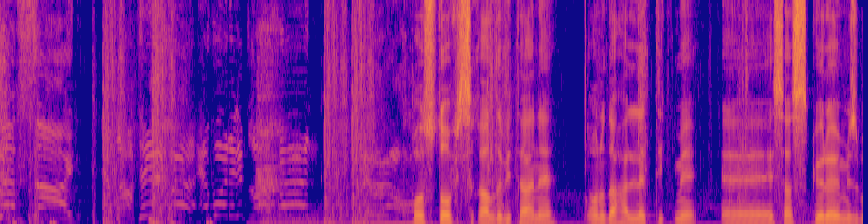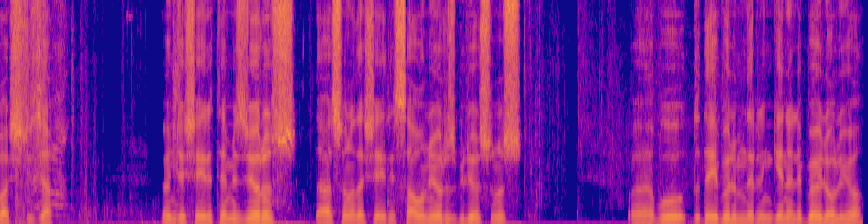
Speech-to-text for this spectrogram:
Left side! Wurde getroffen! Posta ofisi kaldı bir tane. Onu da hallettik mi eee, esas görevimiz başlayacak. Önce şehri temizliyoruz. Daha sonra da şehri savunuyoruz biliyorsunuz. Eee, bu The Day bölümlerin geneli böyle oluyor.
